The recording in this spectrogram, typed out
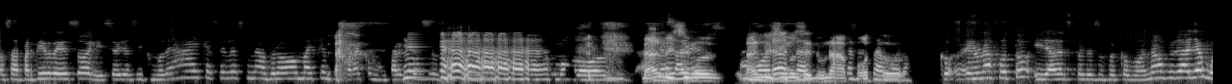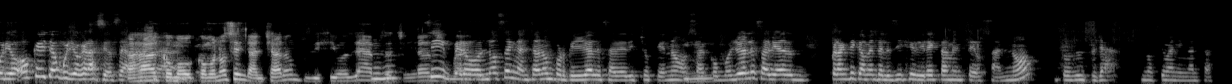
o sea, a partir de eso, Eliseo yo así como de, ay, hay que hacerles una broma, hay que empezar a comentar cosas como... como nada, lo hicimos, nada lo hicimos en una foto en una foto y ya después de eso fue como, no, pues ya, ya murió, ok, ya murió, gracias. Ajá, como, como no se engancharon, pues dijimos, ya, pues a chingar. Sí, pero no se engancharon porque yo ya les había dicho que no, o sea, como yo les había, prácticamente les dije directamente, o sea, no, entonces pues ya, no se iban a enganchar.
